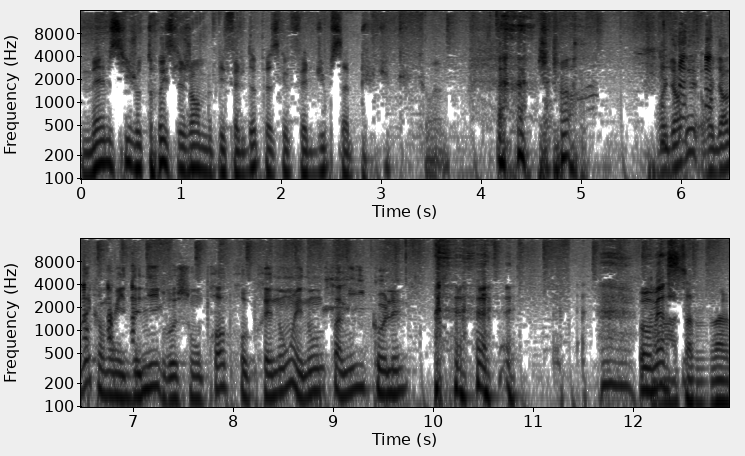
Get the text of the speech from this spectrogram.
Même si j'autorise les gens à m'appeler Feldup parce que Feldup ça pue du cul quand même. Regardez, regardez comment il dénigre son propre prénom et nom de famille collé. Oh, ah, merci. ça va.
